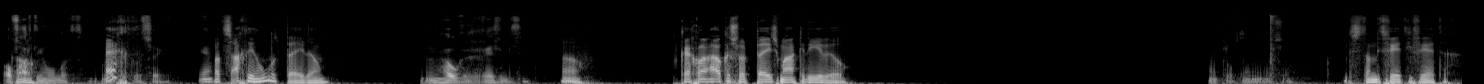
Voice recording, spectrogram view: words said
of oh. 1800. Echt? Ik zeggen. Ja. Wat is 1800p dan? Een hogere resolutie. Oh. Dan kan je gewoon elke soort pace maken die je wil. Dat klopt dan niet. Zo. Dat is dan niet 1440.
